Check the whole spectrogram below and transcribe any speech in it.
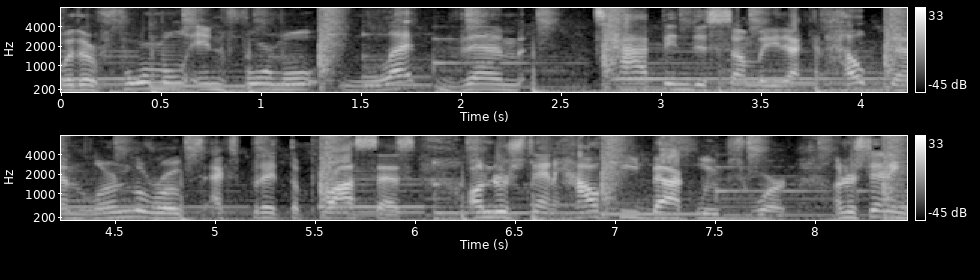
Whether formal, informal, let them tap into somebody that can help them learn the ropes, expedite the process, understand how feedback loops work, understanding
